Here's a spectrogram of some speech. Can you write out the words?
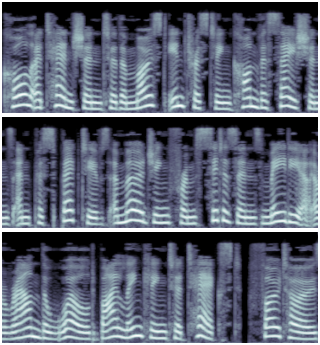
call attention to the most interesting conversations and perspectives emerging from citizens' media around the world by linking to text, photos,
